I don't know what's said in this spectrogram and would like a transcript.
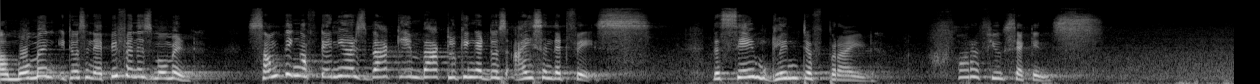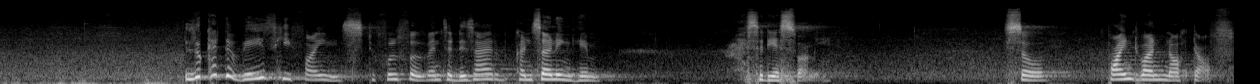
a moment, it was an epiphanous moment. Something of 10 years back came back looking at those eyes and that face. The same glint of pride for a few seconds. Look at the ways he finds to fulfill when it's a desire concerning him. I said, Yes, Swami. So, point one knocked off.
